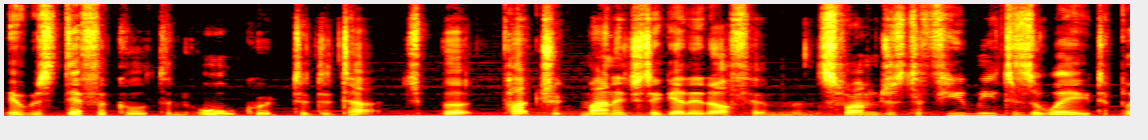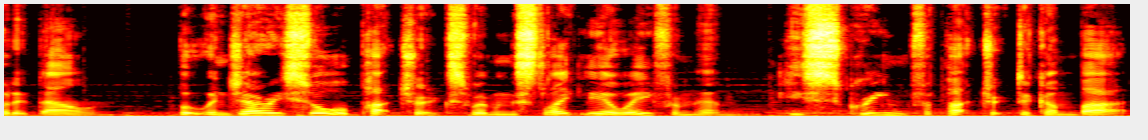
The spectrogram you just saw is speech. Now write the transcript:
It was difficult and awkward to detach, but Patrick managed to get it off him and swam just a few meters away to put it down. But when Jerry saw Patrick swimming slightly away from him, he screamed for Patrick to come back.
